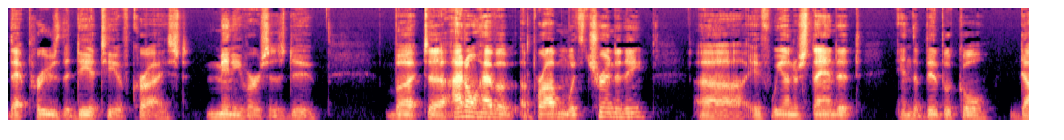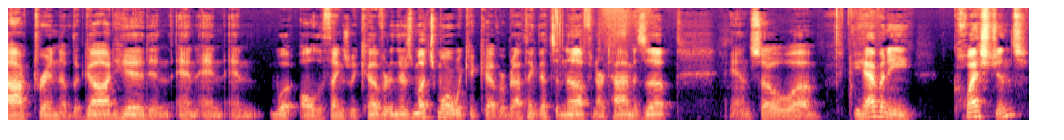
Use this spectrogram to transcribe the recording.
That proves the deity of Christ. Many verses do. But uh, I don't have a, a, problem with Trinity uh, if we understand it in the biblical doctrine of the Godhead and, and, and, and what all the things we covered. And there's much more we could cover, but I think that's enough, and our time is up. And so uh, if you have any questions,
